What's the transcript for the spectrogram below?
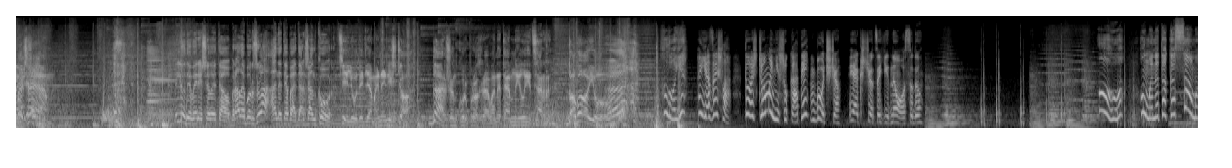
і мечем! Люди вирішили та обрали буржуа, а не тебе, Даржанкур. Ці люди для мене ніщо. Дарженкур програв, а не темний лицар. До бою! Хлоє, я зайшла. То що мені шукати? Будь-що, якщо це гідне осуду. Ого, у мене така сама.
